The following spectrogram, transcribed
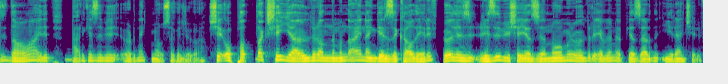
Sizi dava edip herkese bir örnek mi olsak acaba? Şey o patlak şey ya öldür anlamında aynen gerizekalı herif. Böyle rezi- rezil bir şey yazacaksın. Normal öldür evlen öp yazardın. iğrenç herif.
